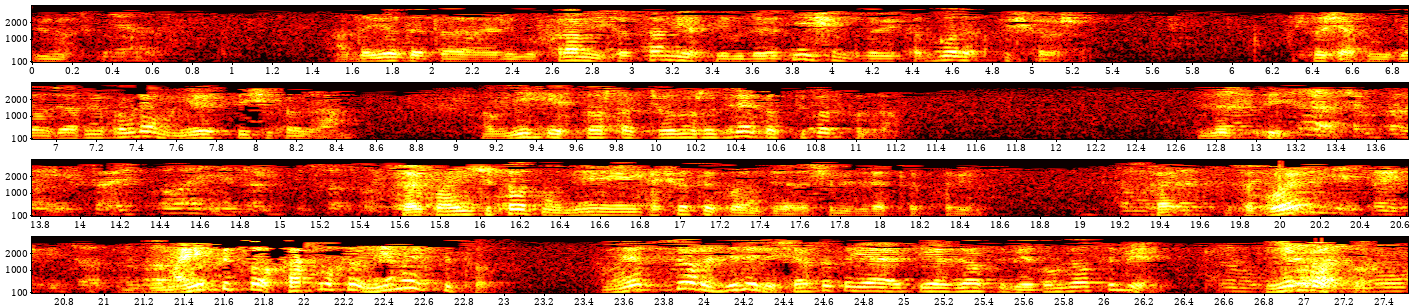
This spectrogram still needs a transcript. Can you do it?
90 килограмм. Отдает это либо в храм несет сам ест, либо дает нищим, зависит от года, очень хорошо. Что сейчас он сделал? Сейчас у меня проблема, у него есть 1000 килограмм. Но в них есть то, что от чего нужно терять, от 500 килограмм. Да, чем проблема? Их стоит половине, только 500. Вот Стоит половину 500, но мне, я не хочу стоить половину терять, зачем терять стоит половину? Такое? своих 500. За моих 500, как не моих 500. Мы это все разделили, сейчас это я, это я взял себе, это он взял себе. Ну, Мне да, просто. ну,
